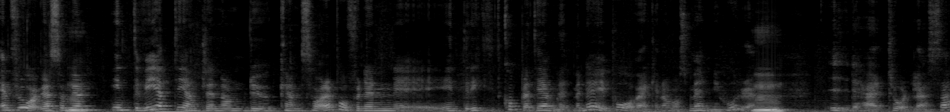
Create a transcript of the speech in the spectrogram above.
En fråga som mm. jag inte vet egentligen om du kan svara på för den är inte riktigt kopplad till ämnet men det är ju påverkan av oss människor. Mm i det här trådlösa.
